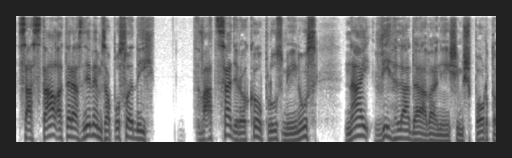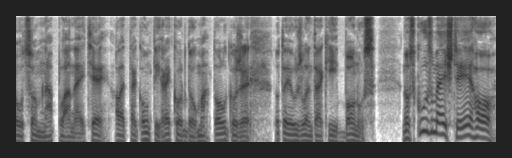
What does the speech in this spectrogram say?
sa stal, a teraz neviem, za posledných 20 rokov plus minus najvyhľadávanejším športovcom na planéte. Ale tak on tých rekordov má toľko, že toto je už len taký bonus. No skúsme ešte jeho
